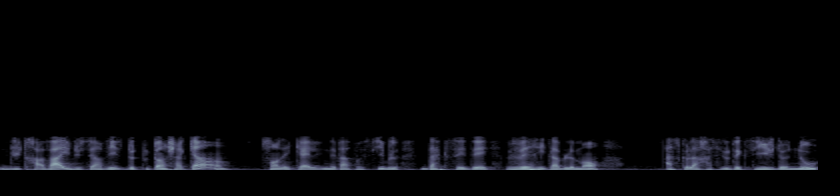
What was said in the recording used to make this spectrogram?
du travail, du service de tout un chacun, sans lesquels il n'est pas possible d'accéder véritablement à ce que la chassidoute exige de nous,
